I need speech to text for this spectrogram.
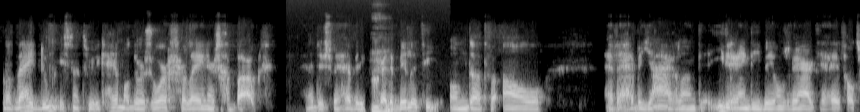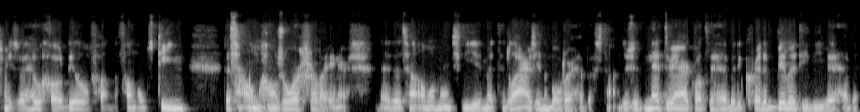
wat wij doen is natuurlijk helemaal door zorgverleners gebouwd. dus we hebben die mhm. credibility, omdat we al we hebben jarenlang, iedereen die bij ons werkt, heeft, tenminste een heel groot deel van, van ons team, dat zijn allemaal gewoon zorgverleners. Eh, dat zijn allemaal mensen die met de laars in de modder hebben gestaan. Dus het netwerk wat we hebben, de credibility die we hebben.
